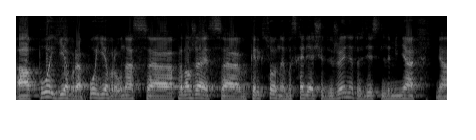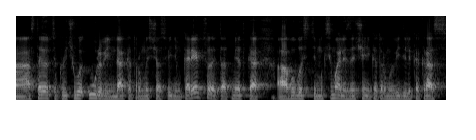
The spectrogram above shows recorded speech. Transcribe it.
А, по евро, по евро у нас продолжается коррекционное восходящее движение, то здесь для меня остается ключевой уровень, да, который мы сейчас видим коррекцию, это отметка в области максимальных значений, которые мы видели как раз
